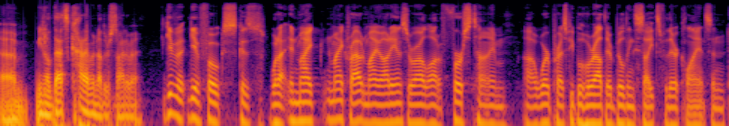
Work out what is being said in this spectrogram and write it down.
um, you know, that's kind of another side of it. Give it, give folks because what I, in my in my crowd, in my audience, there are a lot of first time uh, WordPress people who are out there building sites for their clients and.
